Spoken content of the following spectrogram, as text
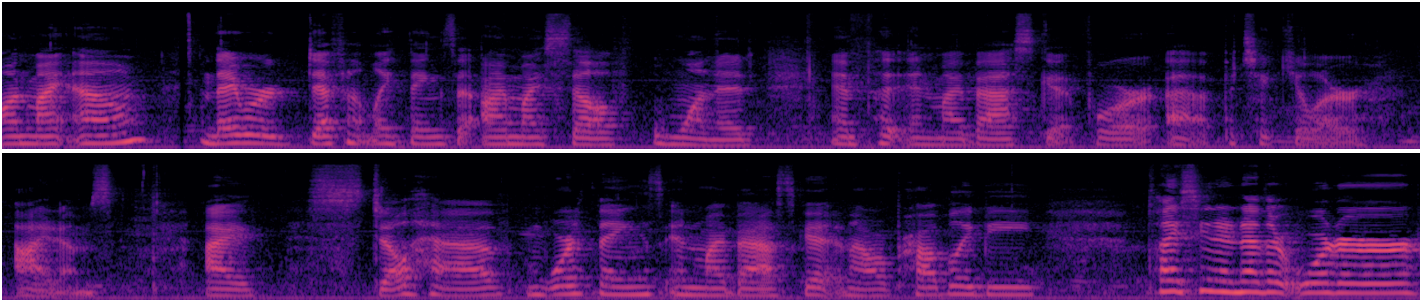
on my own. They were definitely things that I myself wanted and put in my basket for uh, particular items. I still have more things in my basket and I will probably be placing another order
